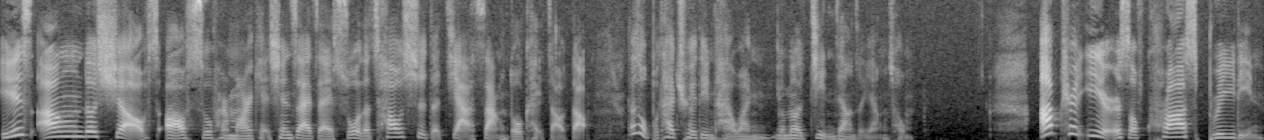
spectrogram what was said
is on the shelves of supermarket，现在在所有的超市的架上都可以找到。但是我不太确定台湾有没有进这样子洋葱。After years of crossbreeding,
